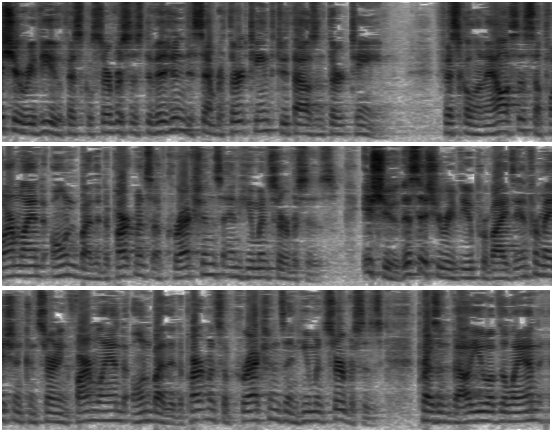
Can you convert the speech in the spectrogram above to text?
Issue Review, Fiscal Services Division, December 13, 2013. Fiscal Analysis of Farmland Owned by the Departments of Corrections and Human Services. Issue. This issue review provides information concerning farmland owned by the Departments of Corrections and Human Services, present value of the land,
